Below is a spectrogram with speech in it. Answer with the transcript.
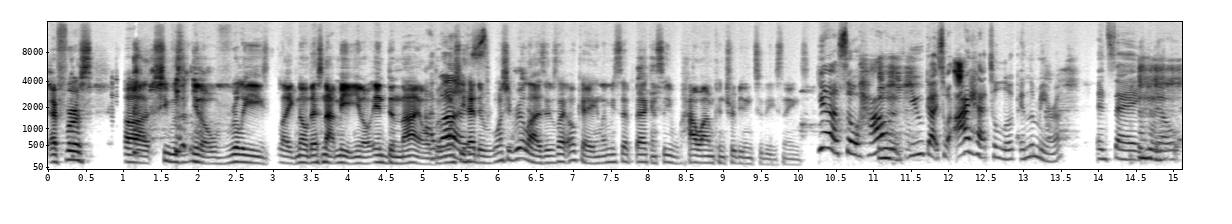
at first, uh, she was you know really like, no, that's not me, you know, in denial. I but once she had to, once she realized it, it was like, okay, let me step back and see how I'm contributing to these things. Yeah, so how have you guys so I had to look in the mirror and say, you Mhm. know,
